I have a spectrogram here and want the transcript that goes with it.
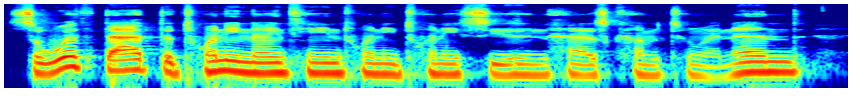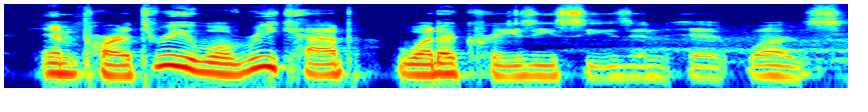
So, with that, the 2019 2020 season has come to an end. In part 3, we'll recap what a crazy season it was.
